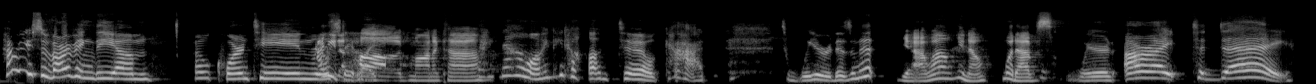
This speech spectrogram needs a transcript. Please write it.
How are you surviving the um oh quarantine real I need a estate life? hug, Monica. I know. I need a hug too. God, it's weird, isn't it? Yeah, well, you know, whatevs. Weird. All right, today,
